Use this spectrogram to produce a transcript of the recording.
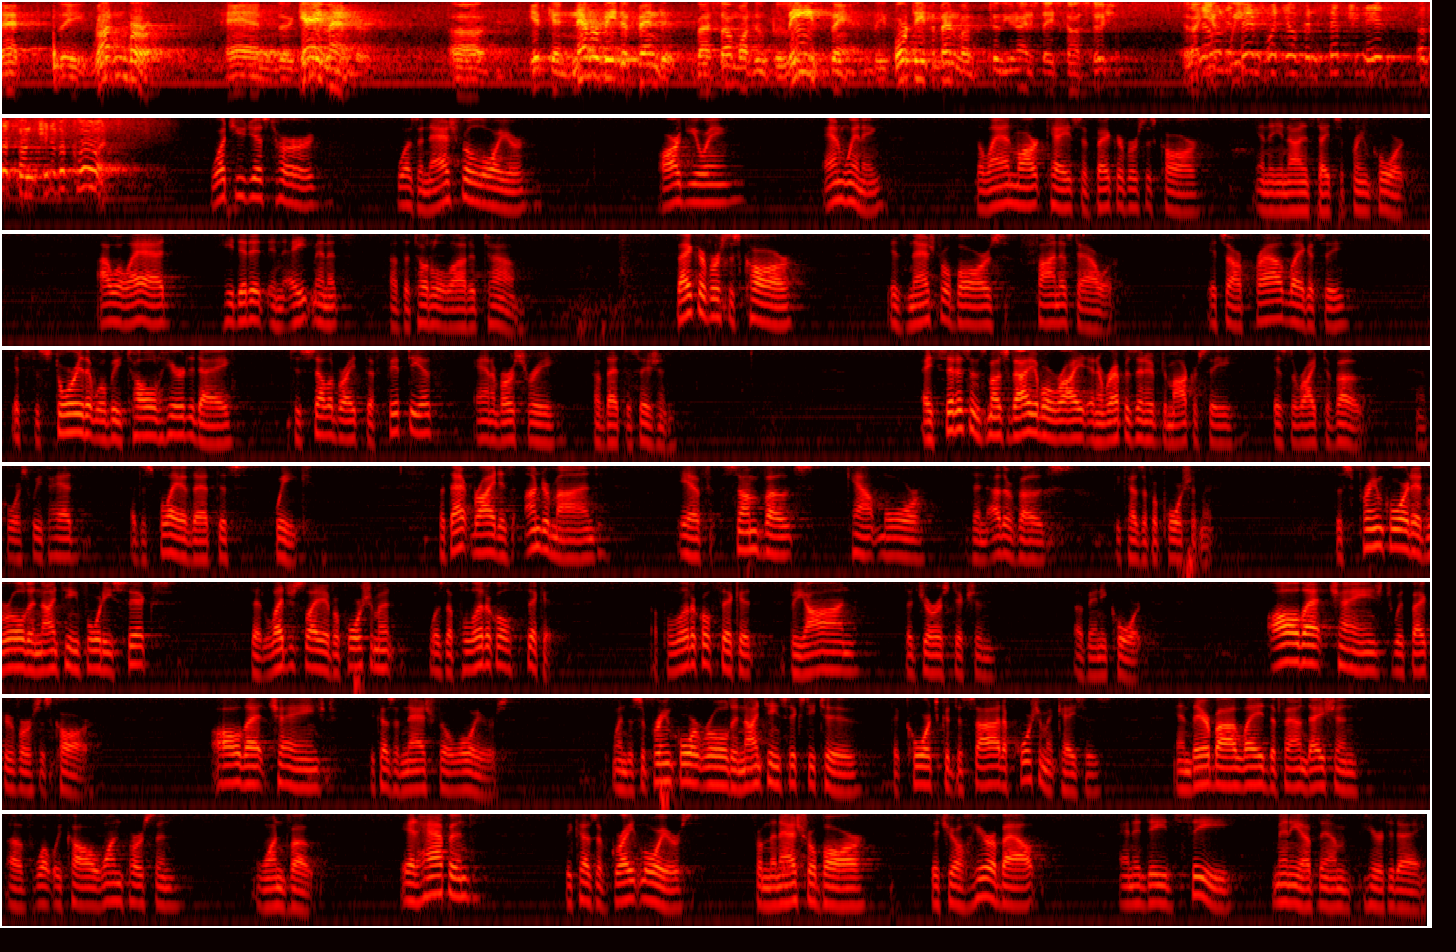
that the rotten borough and the gerrymander, uh, it can never be defended by someone who believes in the 14th Amendment to the United States Constitution. It if all we- depends what your conception is of the function of a court. What you just heard was a Nashville lawyer arguing and winning the landmark case of Baker versus Carr in the United States Supreme Court. I will add, he did it in eight minutes of the total allotted time. Baker versus Carr is Nashville Bar's finest hour. It's our proud legacy. It's the story that will be told here today to celebrate the 50th anniversary of that decision. A citizen's most valuable right in a representative democracy is the right to vote. And of course, we've had a display of that this week. But that right is undermined if some votes count more than other votes because of apportionment. The Supreme Court had ruled in 1946 that legislative apportionment was a political thicket, a political thicket beyond the jurisdiction of any court. All that changed with Baker versus Carr. All that changed because of Nashville lawyers. When the Supreme Court ruled in 1962 that courts could decide apportionment cases and thereby laid the foundation of what we call one person, one vote. It happened because of great lawyers from the Nashville Bar that you'll hear about and indeed see many of them here today.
